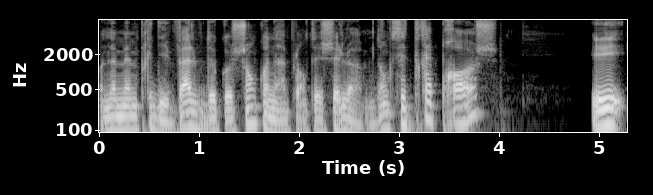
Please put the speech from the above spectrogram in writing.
On a même pris des valves de cochon qu'on a implantées chez l'homme. Donc c'est très proche. Et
